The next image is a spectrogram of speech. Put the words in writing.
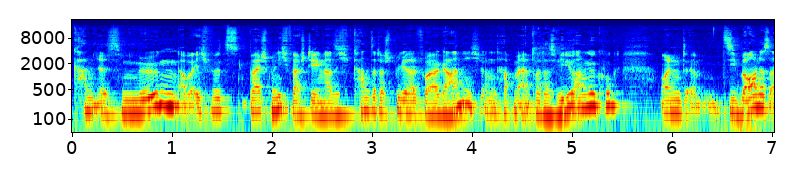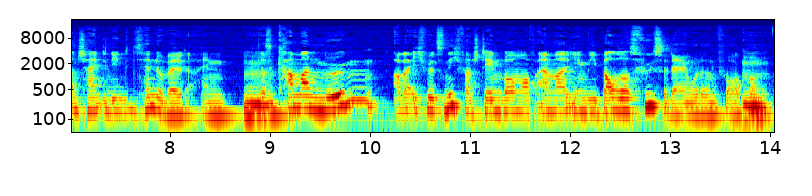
kann es mögen, aber ich würde es zum Beispiel nicht verstehen. Also ich kannte das Spiel halt vorher gar nicht und habe mir einfach das Video angeguckt. Und ähm, sie bauen das anscheinend in die Nintendo-Welt ein. Mhm. Das kann man mögen, aber ich würde es nicht verstehen, warum auf einmal irgendwie Bowsers Füße da irgendwo drin vorkommen.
